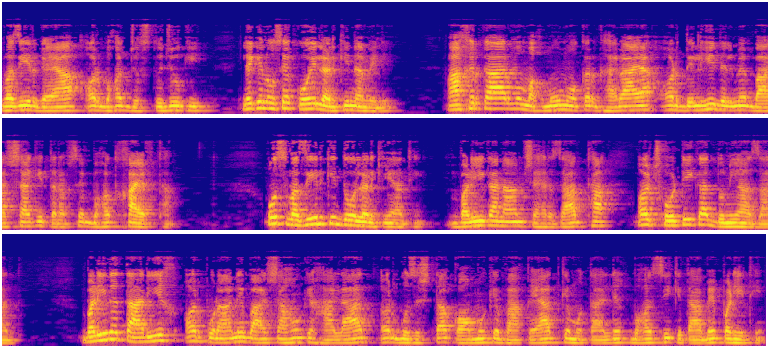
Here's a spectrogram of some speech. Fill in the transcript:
وزیر گیا اور بہت جستجو کی، لیکن اسے کوئی لڑکی نہ ملی۔ آخرکار وہ مغموم ہو کر گھر آیا اور دل ہی دل میں بادشاہ کی طرف سے بہت خائف تھا۔ اس وزیر کی دو لڑکیاں تھیں۔ بڑی کا نام شہرزاد تھا اور چھوٹی کا دنیا زاد بڑی نے تاریخ اور پرانے بادشاہوں کے حالات اور گزشتہ قوموں کے واقعات کے متعلق بہت سی کتابیں پڑھی تھیں۔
